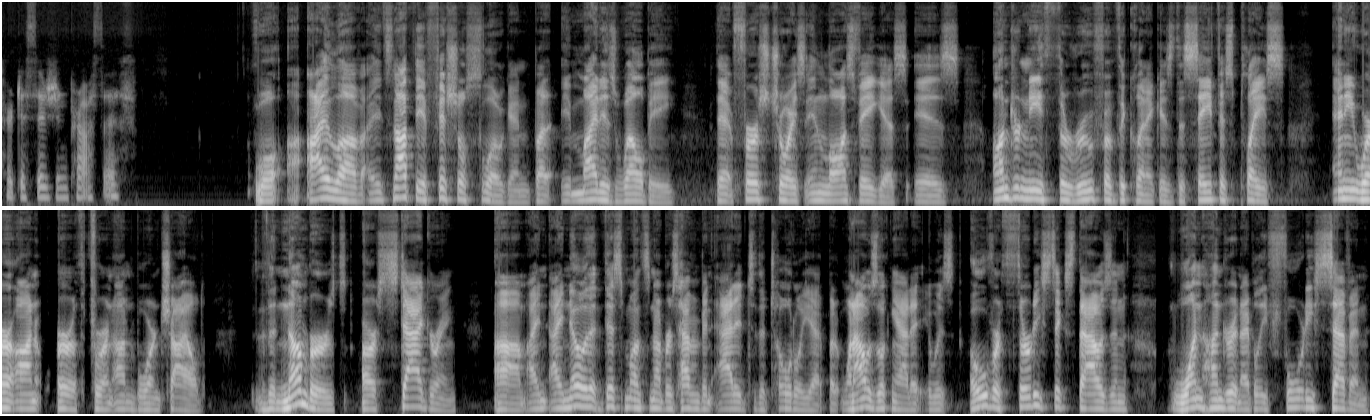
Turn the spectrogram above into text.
her decision process. Well, I love it's not the official slogan, but it might as well be that first choice in Las Vegas is underneath the roof of the clinic is the safest place anywhere on earth for an unborn child. The numbers are staggering. Um, I, I know that this month's numbers haven't been added to the total yet, but when I was looking at it, it was over 36,000 100 and I believe 47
